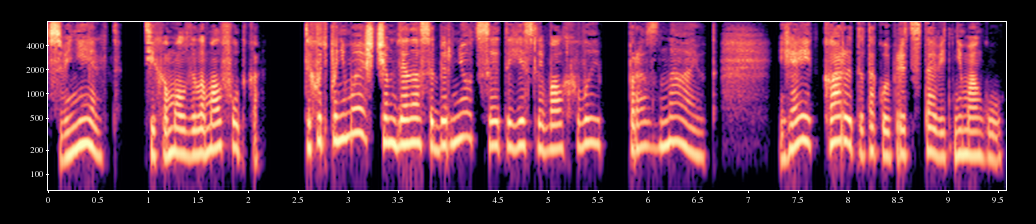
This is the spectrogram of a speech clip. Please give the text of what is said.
«Свинельд», — тихо молвила Малфутка, — «ты хоть понимаешь, чем для нас обернется это, если волхвы прознают? Я и кары-то такой представить не могу.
